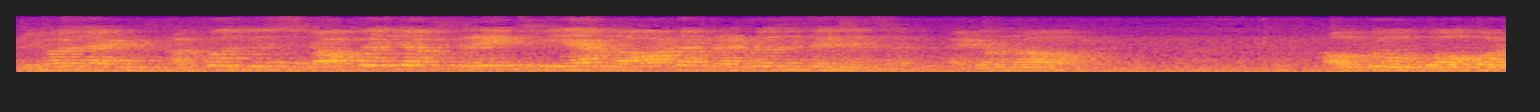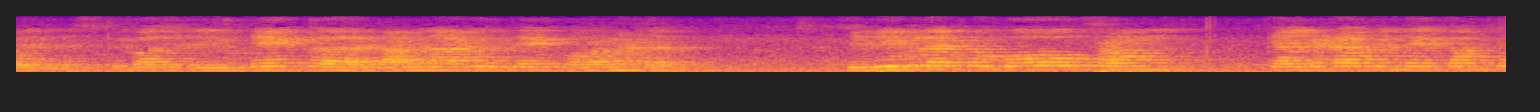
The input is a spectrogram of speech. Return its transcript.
because and of course with stoppage of trains we have lot of representation sir. I don't know how to go about in this because you take uh, Tamil Nadu, you take Coromandel. See people have to go from Calcutta when they come to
